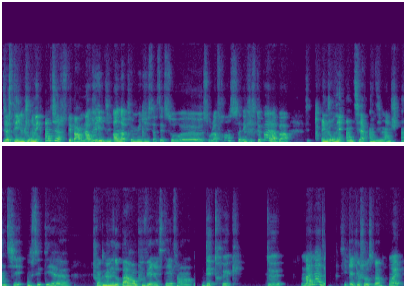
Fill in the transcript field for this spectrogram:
déjà c'était une journée entière. C'était pas un Ah oui, après-midi. un après-midi, ça c'est saut, euh, saut la France, ça n'existe pas là-bas. Une journée entière, un dimanche entier où c'était. Je crois que même nos parents pouvaient rester. Enfin, Des trucs de malade. c'est quelque chose quoi. Ouais.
